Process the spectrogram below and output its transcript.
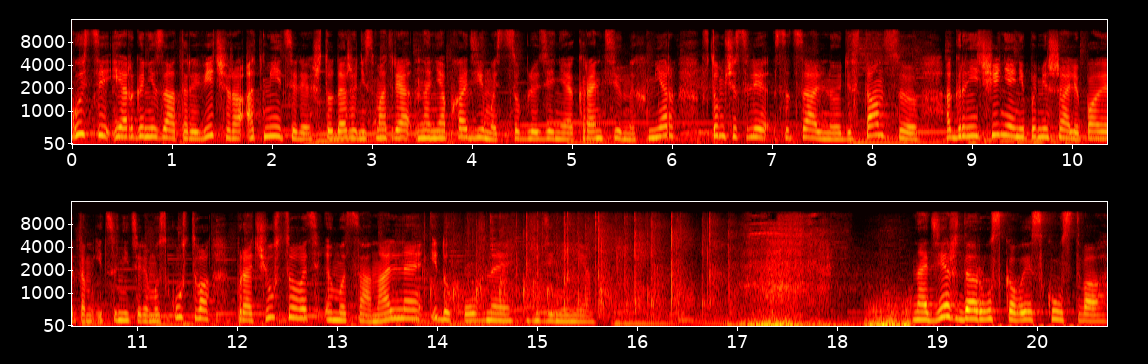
Гости и организаторы вечера отметили, что даже несмотря на необходимость соблюдения карантинных мер, в том числе социальную дистанцию, ограничения не помешали поэтам и ценителям искусства прочувствовать эмоциональное и духовное единение. Надежда русского искусства.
